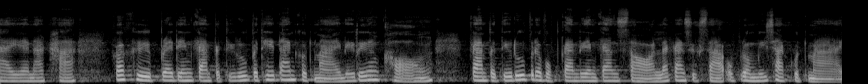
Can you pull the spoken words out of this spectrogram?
ดๆนะคะ ก็คือประเด็นการปฏิรูปประเทศด้านกฎหมายในเรื่องของการปฏิรูประบบการเรียนการสอนและการศึกษาอบรมวิชากฎหมาย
